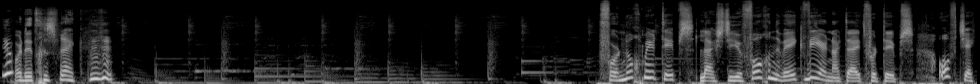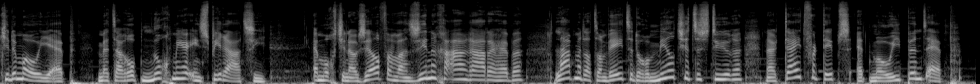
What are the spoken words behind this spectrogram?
ja. voor dit gesprek. Voor nog meer tips luister je volgende week weer naar Tijd voor Tips. Of check je de mooie app, met daarop nog meer inspiratie. En mocht je nou zelf een waanzinnige aanrader hebben, laat me dat dan weten door een mailtje te sturen naar tijdvoortips.moi.app.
